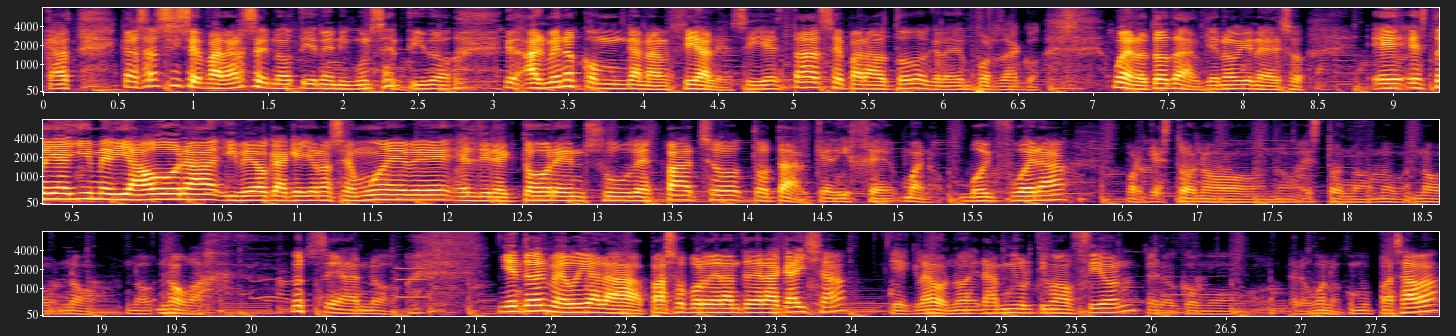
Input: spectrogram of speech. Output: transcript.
Casarse y separarse no tiene ningún sentido. Eh, al menos con gananciales. Si está separado todo, que le den por saco. Bueno, total, que no viene eso. Eh, estoy allí media hora y veo que aquello no se mueve. El director en su despacho. Total, que dije, bueno, voy fuera porque esto no, no, esto no, no, no, no, no, no va. o sea, no. Y entonces me voy a la. Paso por delante de la caixa, que claro, no era mi última opción, pero como. Pero bueno, como pasaba.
